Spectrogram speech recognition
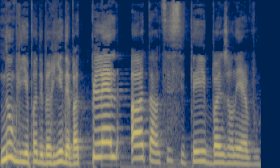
n'oubliez pas de briller de votre pleine authenticité. Bonne journée à vous.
